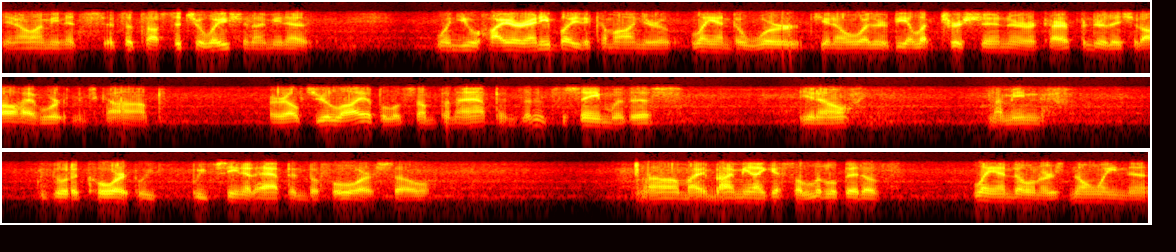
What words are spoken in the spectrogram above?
you know, I mean, it's it's a tough situation. I mean, uh, when you hire anybody to come on your land to work, you know, whether it be electrician or a carpenter, they should all have workman's comp, or else you're liable if something happens. And it's the same with this. You know, I mean, we go to court. We we've seen it happen before. So, um, I I mean, I guess a little bit of landowners knowing that,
